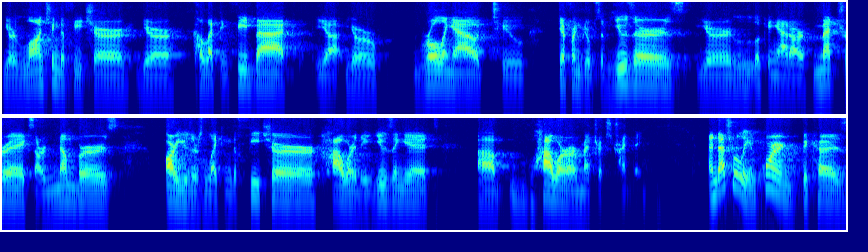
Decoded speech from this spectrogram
You're launching the feature, you're collecting feedback, yeah, you're rolling out to different groups of users. You're looking at our metrics, our numbers. Are users liking the feature? How are they using it? Uh, how are our metrics trending? And that's really important because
